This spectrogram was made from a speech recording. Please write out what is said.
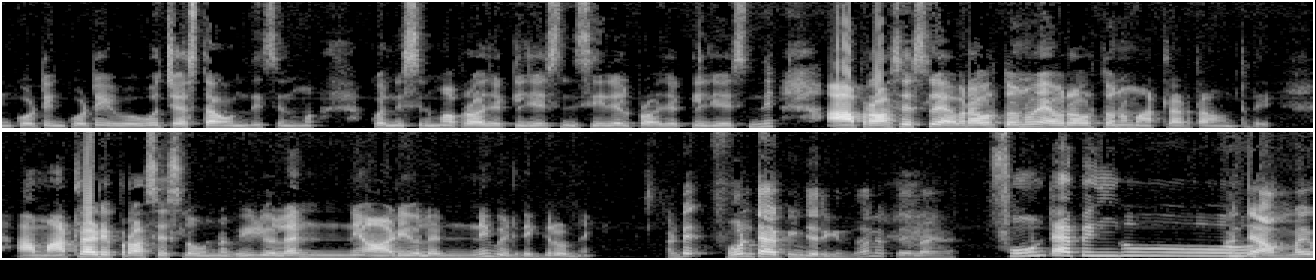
ఇంకోటి ఇంకోటి ఏవో చేస్తూ ఉంది సినిమా కొన్ని సినిమా ప్రాజెక్టులు చేసింది సీరియల్ ప్రాజెక్టులు చేసింది. ఆ ప్రాసెస్లో ఎవరెవరితోనో ఎవరెవరితోనో మాట్లాడుతూ ఉంటుంది. ఆ మాట్లాడే ప్రాసెస్లో ఉన్న వీడియోలన్నీ ఆడియోలన్నీ వీడి దగ్గర ఉన్నాయి. అంటే ఫోన్ ట్యాపింగ్ జరిగిందా? లేకపోతే ఎలా? ఫోన్ ట్యాపింగు అంటే అమ్మాయి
